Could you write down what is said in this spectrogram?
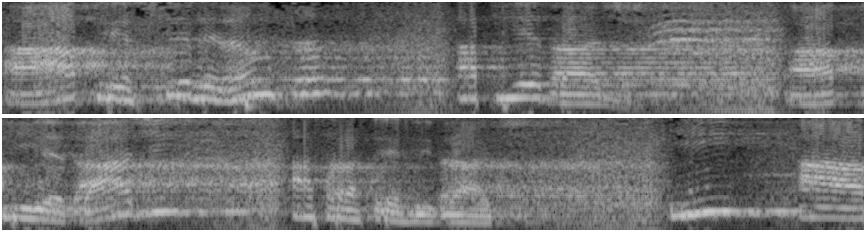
à perseverança a piedade, à piedade a fraternidade. E à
